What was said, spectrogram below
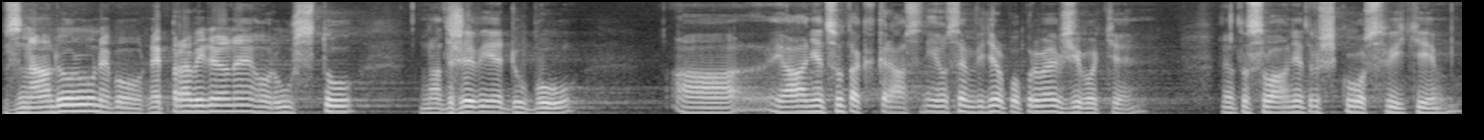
z nádoru nebo nepravidelného růstu na dřevě dubu. A já něco tak krásného jsem viděl poprvé v životě. Já to sválně trošku osvítím.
